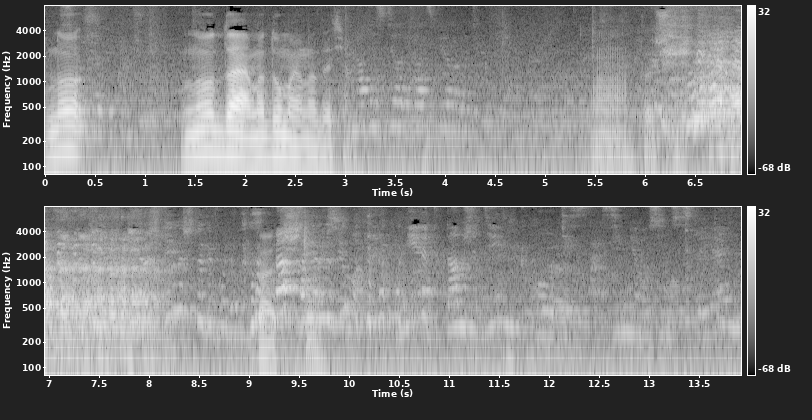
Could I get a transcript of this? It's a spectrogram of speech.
Ну, ну да, мы думаем над этим. Надо сделать 21 декабря. А, точно. Точно. Нет, там же день какого-то зимнего солнцестояния.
